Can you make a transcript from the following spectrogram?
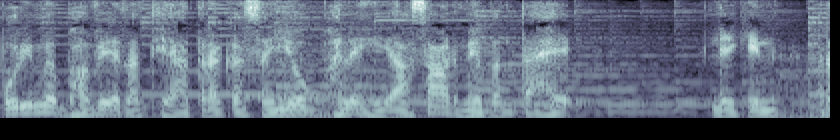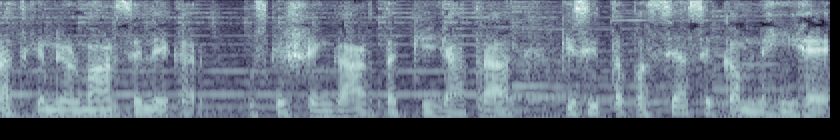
पुरी में भव्य रथ यात्रा का संयोग भले ही आषाढ़ में बनता है, लेकिन रथ के निर्माण से लेकर उसके श्रृंगार तक की यात्रा किसी तपस्या से कम नहीं है।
